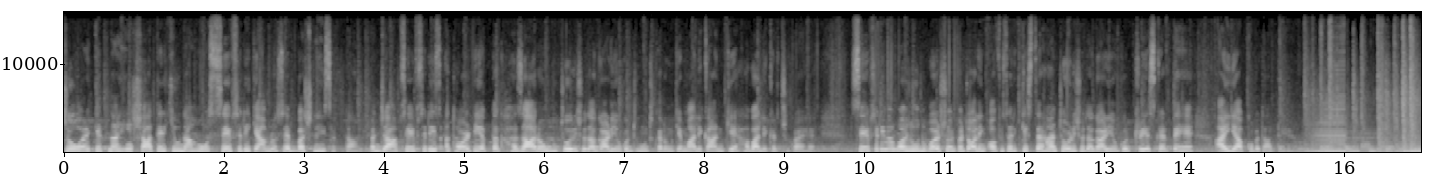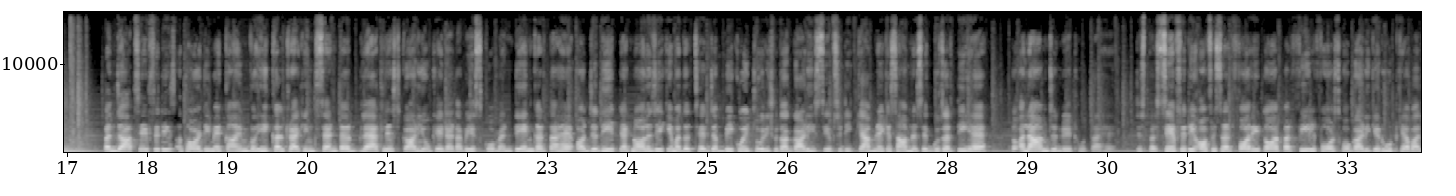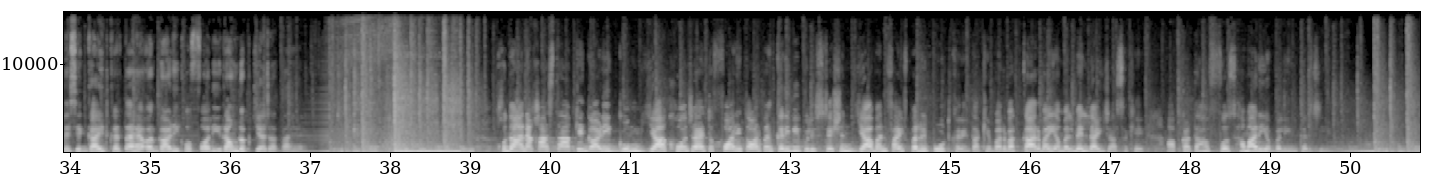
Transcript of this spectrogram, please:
चोर कितना ही शातिर क्यों ना हो, सेफ़ सिटी कैमरों से बच नहीं सकता। पंजाब सेफ़ सिटीज़ अथॉरिटी अब तक हज़ारों चोरी शुदा गाड़ियों को ढूंढ कर उनके मालिकान के हवाले कर चुका है। सेफ़ सिटी में मौजूद वर्चुअल पेट्रोलिंग ऑफिसर किस तरह चोरी शुदा गाड़ियों को ट्रेस करते हैं, आइए आपको बताते हैं। पंजाब सेफ़ सिटीज़ अथॉरिटी में कायम vehicle tracking centre black list गाड़ियों के डेटाबेस को मेंटेन करता है और जदीद टेक्नोलॉजी की मदद से जब भी कोई चोरी शुदा गाड़ी सेफ़ सिटी कैमरे के सामने से गुजरती है तो अलार्म जनरेट होता है, जिस पर सेफ़ सिटी ऑफिसर फौरी तौर पर फ़ील्ड फोर्स को गाड़ी के रूट के हवाले से गाइड करता है और गाड़ी को फौरी राउंड अप किया जाता है। खुदा ना खास्ता, आपकी गाड़ी गुम या खो जाए तो फौरी तौर पर करीबी पुलिस स्टेशन या वन फाइव पर रिपोर्ट करें ताकि बर वक्त कार्रवाई अमल में लाई जा सके। आपका तहफ़ हमारी अवलिन तरजीह।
